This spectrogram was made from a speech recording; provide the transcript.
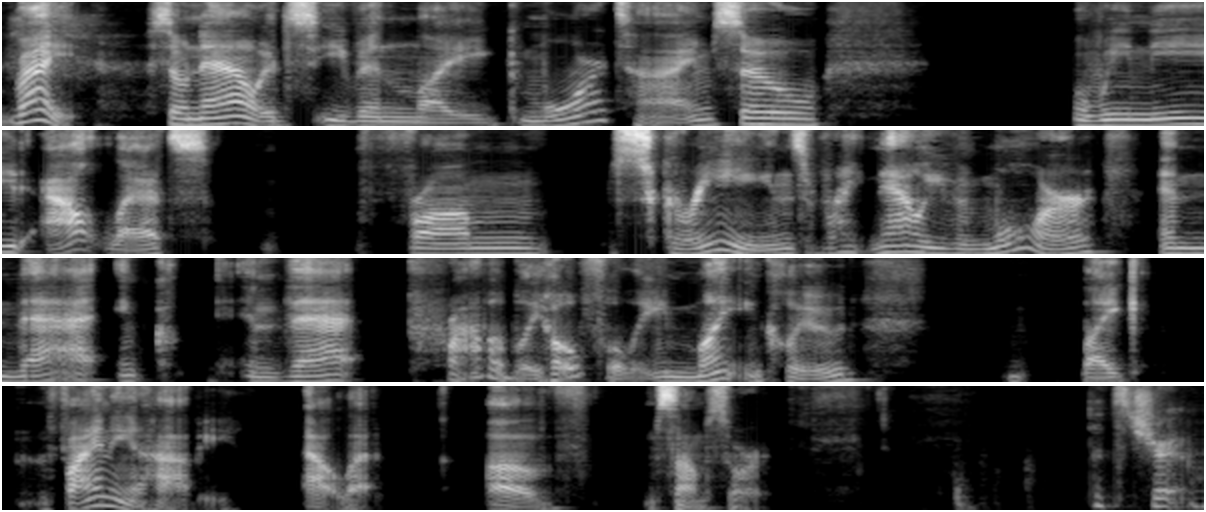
right. So now it's even like more time. So we need outlets from screens right now even more and that and that probably hopefully might include like finding a hobby outlet of some sort. That's true.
